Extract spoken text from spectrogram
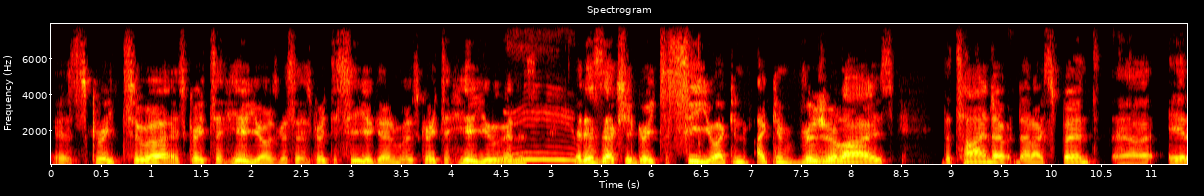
It's great to uh it's great to hear you. I was gonna say it's great to see you again, but it's great to hear you and it's it Same. actually great to see you. I can I can visualize the time that that I spent uh at,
